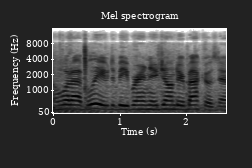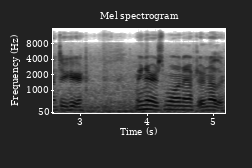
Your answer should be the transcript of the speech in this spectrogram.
of what I believe to be brand new John Deere backhoes down through here. I mean, there's one after another.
